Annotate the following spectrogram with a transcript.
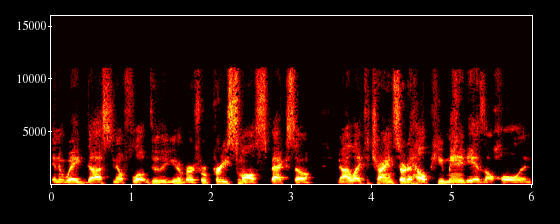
in a way, dust, you know, floating through the universe. We're pretty small specks. So, you know, I like to try and sort of help humanity as a whole. And,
